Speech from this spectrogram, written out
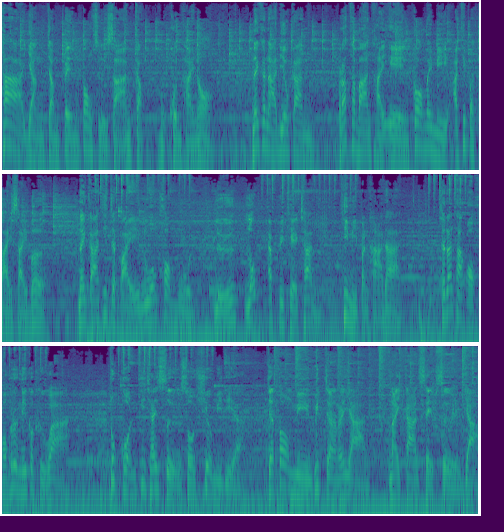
ถ้ายังจำเป็นต้องสื่อสารกับบุคคลภายนอก ในขณะเดียวกัน รัฐบาลไทยเองก็ไม่มีอธิปไตยไซเบอร์ ในการที่จะไปล้วงข้อมูล หรือลบแอปพลิเคชันที่มีปัญหาได้ ฉะนั้นทางออกของเรื่องนี้ก็คือว่า ทุกคนที่ใช้สื่อโซเชียลมีเดียจะต้องมีวิจารณญาณในการเสพสื่ออย่าง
